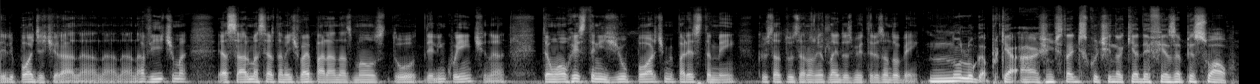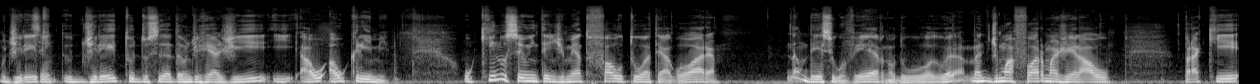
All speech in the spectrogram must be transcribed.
ele pode atirar na, na, na vítima. Essa arma certamente vai parar nas mãos do delinquente, né? Então, ao restringir o porte, me parece também que o Estatuto de Desarmamento lá em 2003 andou bem. No lugar, porque a, a gente está discutindo aqui a defesa pessoal, o direito, o direito do cidadão de reagir e ao, ao crime. O que, no seu entendimento, faltou até agora, não desse governo, do, mas de uma forma geral, para que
